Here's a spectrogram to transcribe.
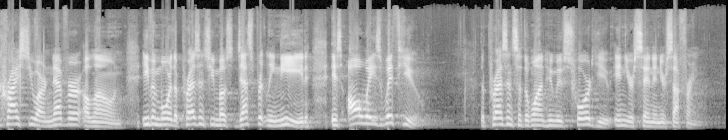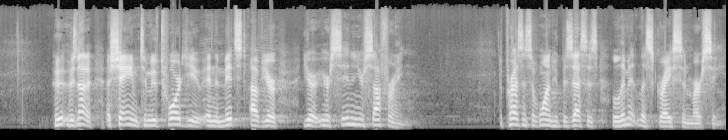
Christ, you are never alone. Even more, the presence you most desperately need is always with you. The presence of the one who moves toward you in your sin and your suffering, who's not ashamed to move toward you in the midst of your, your, your sin and your suffering. The presence of one who possesses limitless grace and mercy,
